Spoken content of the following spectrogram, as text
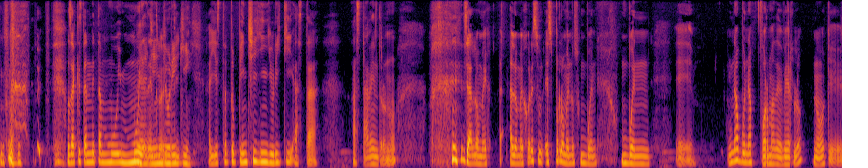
o sea que está neta muy, muy adentro. De ti. Ahí está tu pinche Jinjuriki hasta, hasta adentro, ¿no? o sea, a lo, a lo mejor es, un, es por lo menos un buen, un buen, eh, una buena forma de verlo ¿no? Que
